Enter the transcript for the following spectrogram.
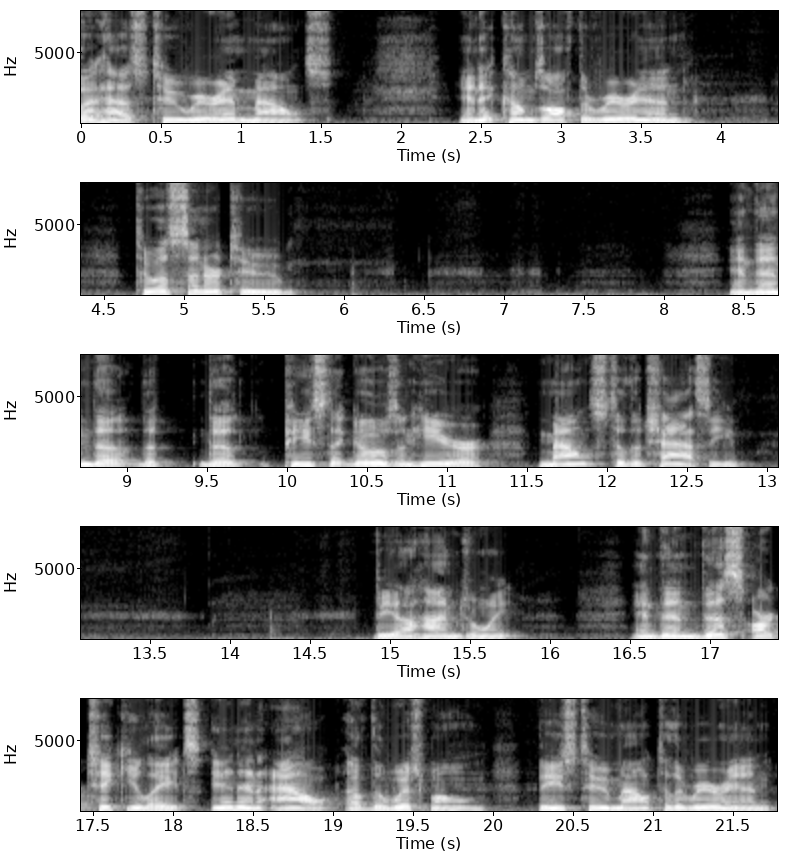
it has two rear end mounts, and it comes off the rear end to a center tube and then the, the, the piece that goes in here mounts to the chassis via a heim joint. And then this articulates in and out of the wishbone. These two mount to the rear end.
